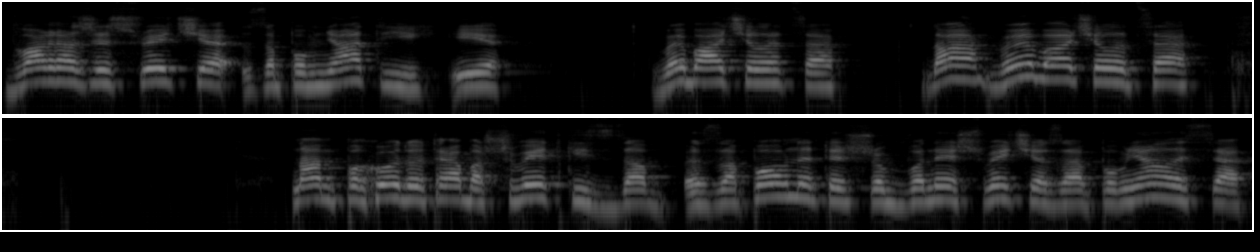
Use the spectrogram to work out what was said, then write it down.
два рази швидше заповняти їх. І ви бачили це? Да, ви бачили це. Нам, походу, треба швидкість за- заповнити, щоб вони швидше заповнялися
